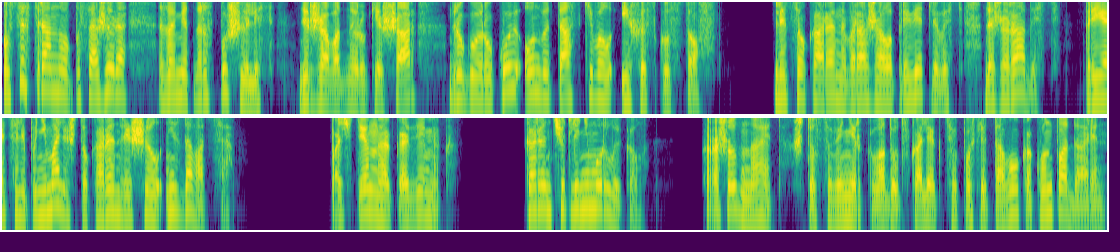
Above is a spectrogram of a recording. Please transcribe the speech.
Усы странного пассажира заметно распушились. Держа в одной руке шар, другой рукой он вытаскивал их из кустов. Лицо Карена выражало приветливость, даже радость. Приятели понимали, что Карен решил не сдаваться. «Почтенный академик». Карен чуть ли не мурлыкал. Хорошо знает, что сувенир кладут в коллекцию после того, как он подарен.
